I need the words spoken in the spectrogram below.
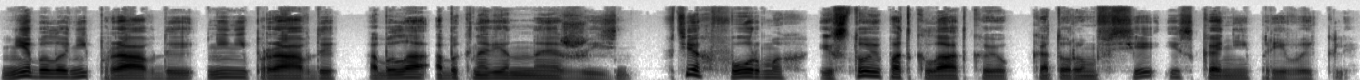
не было ни правды, ни неправды, а была обыкновенная жизнь в тех формах и с той подкладкою, к которым все из кони привыкли.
